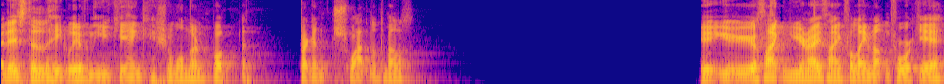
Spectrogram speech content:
It is still the heat wave in the UK, in case you're wondering, but it's fucking sweating at the minute. You, you're thank you're now thankful I'm not in 4K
